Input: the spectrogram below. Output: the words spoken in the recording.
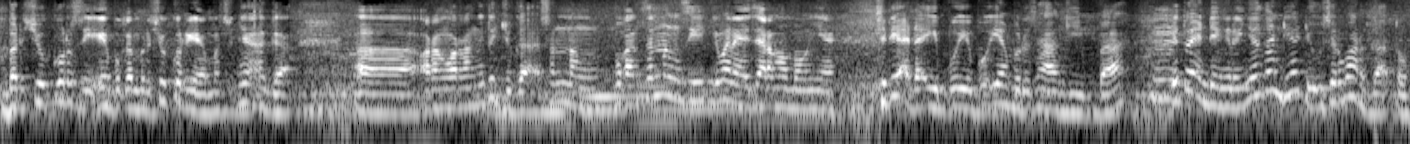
bersyukur sih eh bukan bersyukur ya maksudnya agak eh, orang-orang itu juga seneng bukan seneng sih gimana ya cara ngomongnya jadi ada ibu-ibu yang berusaha gibah Hmm. itu ending-endingnya kan dia diusir warga tuh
